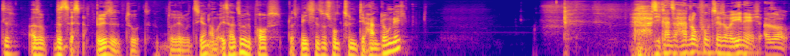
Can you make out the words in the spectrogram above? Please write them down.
Das, also, das ist böse zu, zu reduzieren, aber ist halt so, du brauchst das Mädchen, sonst funktioniert die Handlung nicht. Die ganze Handlung funktioniert doch eh nicht. Also,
